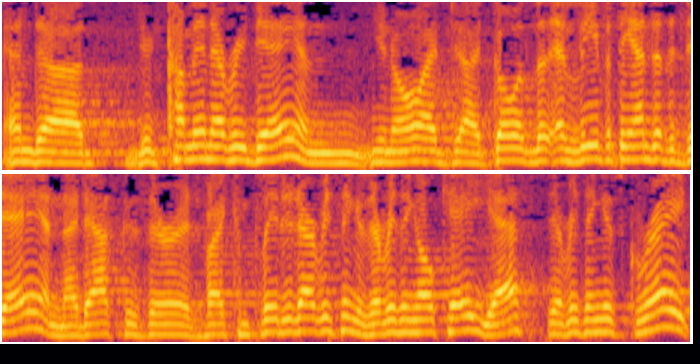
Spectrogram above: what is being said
And uh, you'd come in every day, and you know I'd, I'd go and leave at the end of the day, and I'd ask, "Is there? Have I completed everything? Is everything okay? Yes, everything is great."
